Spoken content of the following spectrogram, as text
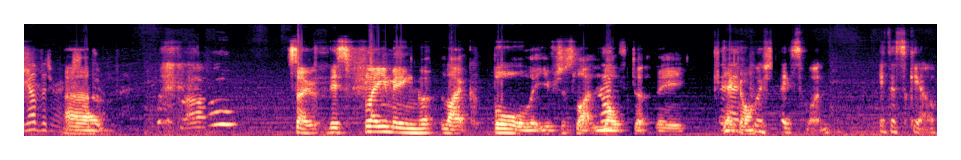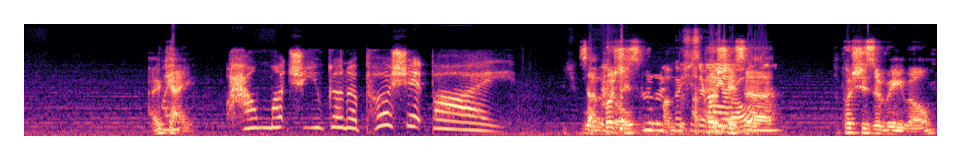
The other direction. Uh, So this flaming like ball that you've just like lobbed at the. Can Yeah, I go on. push this one? It's a skill. Okay. How much are you gonna push it by? So push is- Push is A a push is reroll. a. A push is a reroll.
